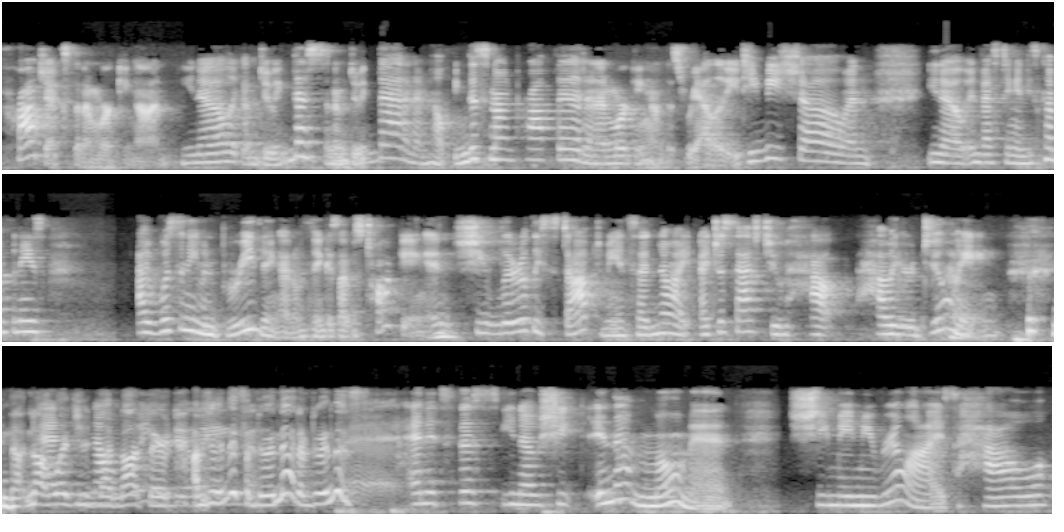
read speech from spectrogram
projects that I'm working on. You know, like I'm doing this and I'm doing that and I'm helping this nonprofit and I'm working on this reality TV show and you know, investing in these companies. I wasn't even breathing, I don't think, as I was talking. And she literally stopped me and said, No, I, I just asked you how how you're doing. Not not And what you're not not, there. you're I'm doing doing. this. I'm doing that. I'm doing this. and it's this you know she in that moment she made me realize how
